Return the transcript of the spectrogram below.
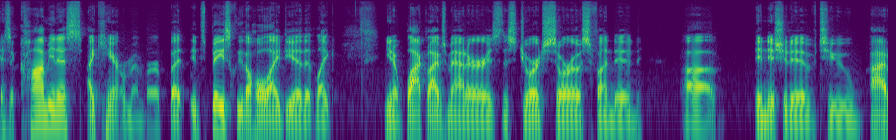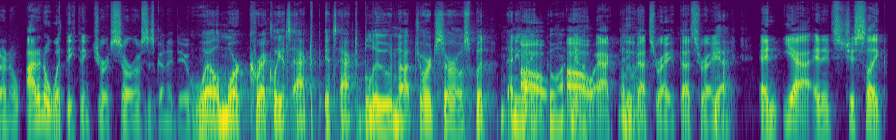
Is a communist. I can't remember, but it's basically the whole idea that like, you know, Black Lives Matter is this George Soros funded uh, initiative to I don't know I don't know what they think George Soros is going to do. Well, more correctly, it's Act it's Act Blue, not George Soros. But anyway, oh, go on. oh, yeah. Act Blue. Anyway. That's right. That's right. Yeah. and yeah, and it's just like,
